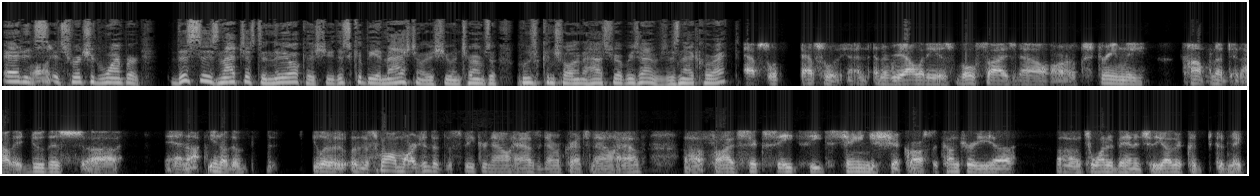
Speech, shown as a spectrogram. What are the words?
Ed, it's, it's Richard Weinberg. This is not just a New York issue. This could be a national issue in terms of who's controlling the House of Representatives. Isn't that correct? Absolutely. Absolutely. And, and the reality is both sides now are extremely competent at how they do this. Uh, and, uh, you know, the, the small margin that the speaker now has, the Democrats now have, uh, five, six, eight seats change across the country uh, uh, to one advantage to the other could could make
